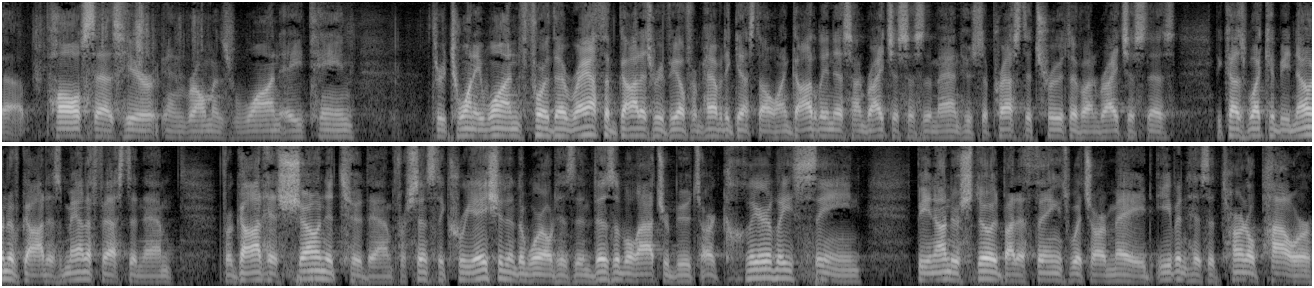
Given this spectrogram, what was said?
uh, Paul says here in Romans 1 18, through 21 For the wrath of God is revealed from heaven against all ungodliness, unrighteousness of the man who suppress the truth of unrighteousness, because what can be known of God is manifest in them. For God has shown it to them. For since the creation of the world, his invisible attributes are clearly seen, being understood by the things which are made, even his eternal power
